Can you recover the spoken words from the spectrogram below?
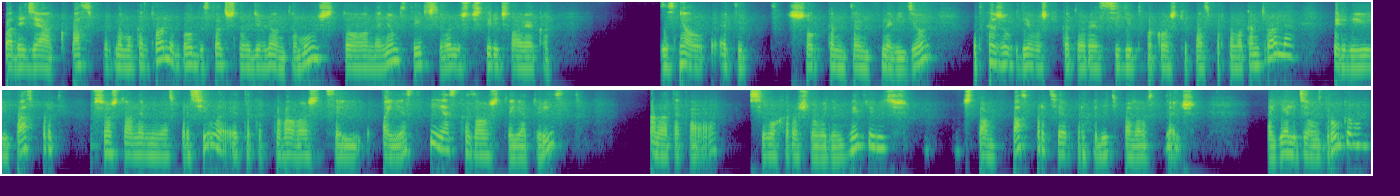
Подойдя к паспортному контролю, был достаточно удивлен тому, что на нем стоит всего лишь 4 человека. Заснял этот шок-контент на видео – Подхожу к девушке, которая сидит в окошке паспортного контроля, передаю ей паспорт. Все, что она меня спросила, это какова ваша цель поездки. Я сказал, что я турист. Она такая, всего хорошего, Вадим Дмитриевич. Штамп в паспорте, проходите, пожалуйста, дальше. А я летел с другом,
